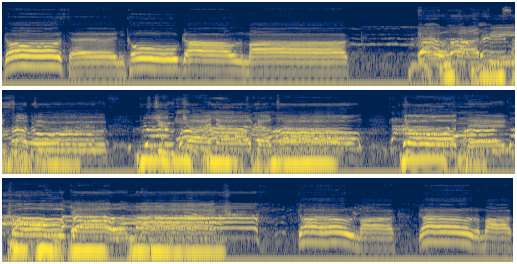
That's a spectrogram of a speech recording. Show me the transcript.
Gothen Kogalmak. Galmafi Saldut, Jukana Galtau, Gothen Kogalmak. Galmak, Galmak,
